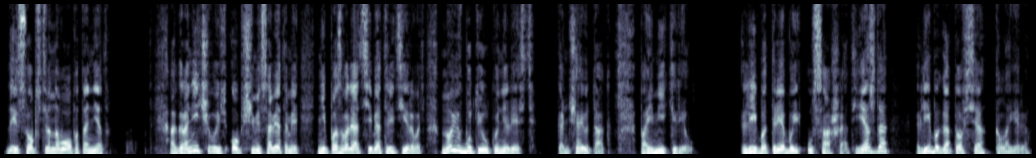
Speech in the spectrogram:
да и собственного опыта нет. Ограничиваюсь общими советами не позволять себя третировать, но и в бутылку не лезть. Кончаю так. Пойми, Кирилл, либо требуй у Саши отъезда, либо готовься к лагерю.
